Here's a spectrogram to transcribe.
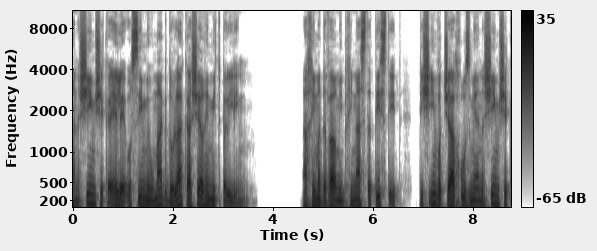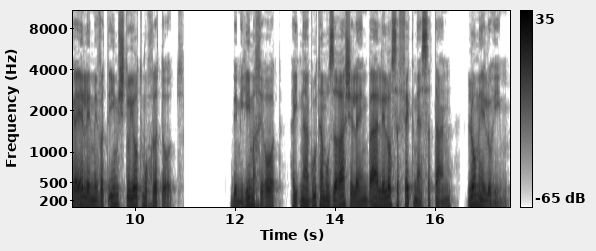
אנשים שכאלה עושים מהומה גדולה כאשר הם מתפללים. אך אם הדבר מבחינה סטטיסטית, 99% מאנשים שכאלה מבטאים שטויות מוחלטות. במילים אחרות, ההתנהגות המוזרה שלהם באה ללא ספק מהשטן, לא מאלוהים.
